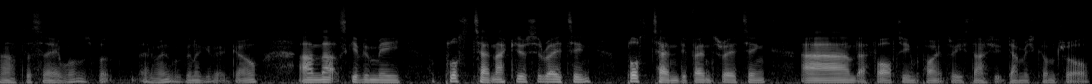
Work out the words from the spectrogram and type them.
hard to say ones, but anyway, we're going to give it a go. And that's giving me a plus 10 accuracy rating, plus 10 defense rating, and a 14.3 starship damage control.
